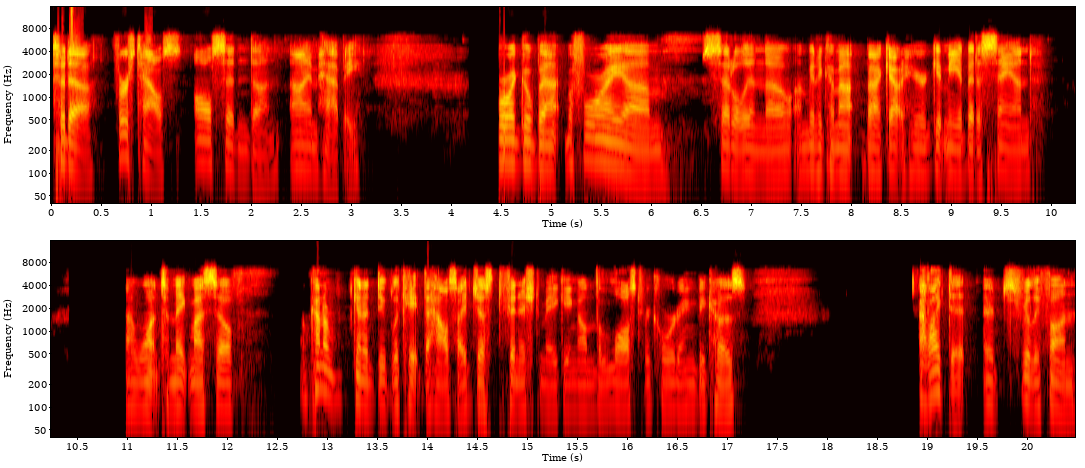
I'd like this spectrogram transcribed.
Ta-da! First house, all said and done. I'm happy. Before I go back, before I um settle in though, I'm gonna come out back out here, get me a bit of sand. I want to make myself. I'm kind of gonna duplicate the house I just finished making on the lost recording because I liked it. It's really fun.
